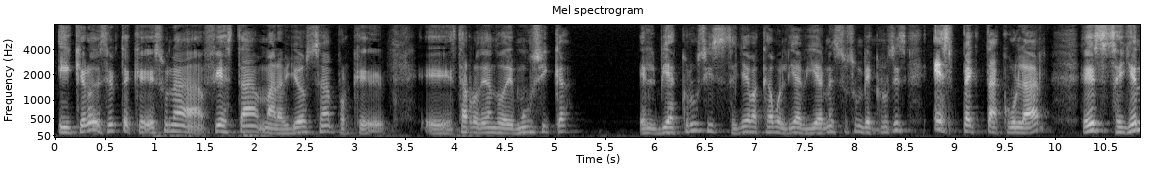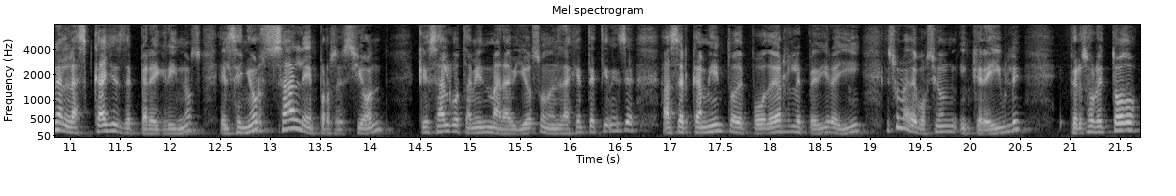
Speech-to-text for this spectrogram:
Y quiero decirte que es una fiesta maravillosa porque eh, está rodeando de música, el Via Crucis se lleva a cabo el día viernes, es un Via Crucis espectacular, es, se llenan las calles de peregrinos, el Señor sale en procesión, que es algo también maravilloso, donde la gente tiene ese acercamiento de poderle pedir allí, es una devoción increíble, pero sobre todo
